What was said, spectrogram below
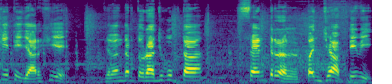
ਕੀਤੀ ਜਾ ਰਹੀ ਹੈ। ਜਲੰਧਰ ਤੋਂ ਰਾਜੂ ਗੁਪਤਾ, ਸੈਂਟਰਲ ਪੰਜਾਬ ਟੀਵੀ।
